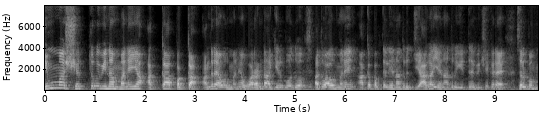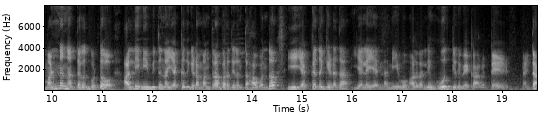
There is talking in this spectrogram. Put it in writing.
ನಿಮ್ಮ ಶತ್ರುವಿನ ಮನೆಯ ಅಕ್ಕಪಕ್ಕ, ಅಂದರೆ ಅವ್ರ ಮನೆ ಹೊರಂಡ ಆಗಿರ್ಬೋದು ಅಥವಾ ಅವ್ರ ಮನೆ ಅಕ್ಕಪಕ್ಕದಲ್ಲಿ ಏನಾದರೂ ಜಾಗ ಏನಾದರೂ ಇದ್ದರೆ ವೀಕ್ಷಕರೇ, ಸ್ವಲ್ಪ ಮಣ್ಣನ್ನು ತೆಗೆದುಬಿಟ್ಟು ಅಲ್ಲಿ ನೀವು ಇದನ್ನು ಎಕ್ಕದ ಗಿಡ, ಮಂತ್ರ ಬರೆದಿರಂತಹ ಒಂದು ಈ ಎಕ್ಕದ ಗಿಡದ ಎಲೆಯನ್ನು ನೀವು ಅದರಲ್ಲಿ ಹೂತಿಡಬೇಕಾಗತ್ತೆ. ಆಯಿತಾ?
